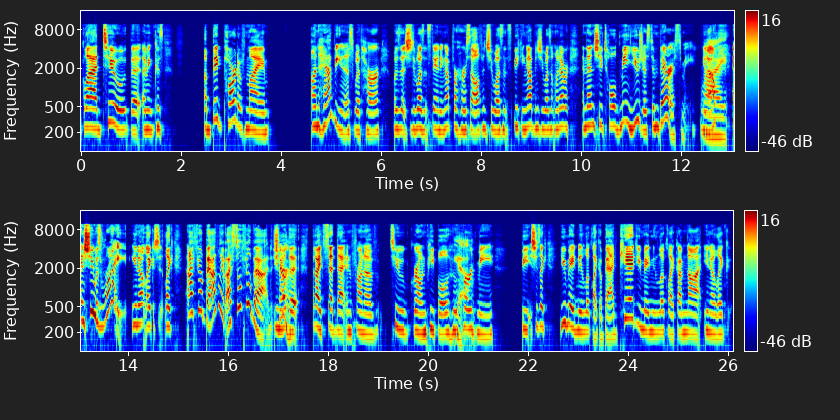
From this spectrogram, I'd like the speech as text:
glad too that I mean, because a big part of my unhappiness with her was that she wasn't standing up for herself and she wasn't speaking up and she wasn't whatever. And then she told me, "You just embarrassed me," you Right. know, and she was right, you know, like she, like, and I feel badly. I still feel bad, you know, that that I said that in front of two grown people who Yeah. heard me. Be, she's like, you made me look like a bad kid. You made me look like I'm not, you know, like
